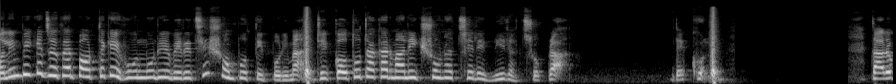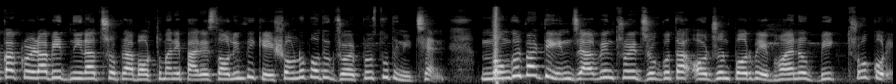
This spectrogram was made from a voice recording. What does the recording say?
অলিম্পিকে জেতার পর থেকে হুড়মুড়িয়ে বেড়েছে সম্পত্তির পরিমাণ। ঠিক কত টাকার মালিক সোনার ছেলে নীরাজ চোপড়া? দেখুন। তারকা ক্রীড়াবিদ নীরাজ চোপড়া বর্তমানে প্যারিস অলিম্পিকে স্বর্ণপদক জয়ের প্রস্তুতি নিচ্ছেন। মঙ্গলবার দিন জ্যাভলিন থ্রোয়ের যোগ্যতা অর্জন পর্বে ভয়ানক বিগ থ্রো করে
